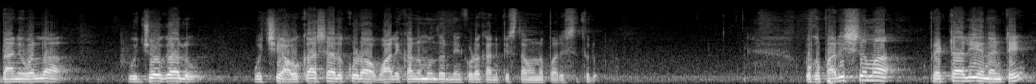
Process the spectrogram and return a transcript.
దానివల్ల ఉద్యోగాలు వచ్చే అవకాశాలు కూడా వాళ్ళ కళ్ళ ముందరనే కూడా కనిపిస్తూ ఉన్న పరిస్థితులు. ఒక పరిశ్రమ పెట్టాలి అని అంటే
